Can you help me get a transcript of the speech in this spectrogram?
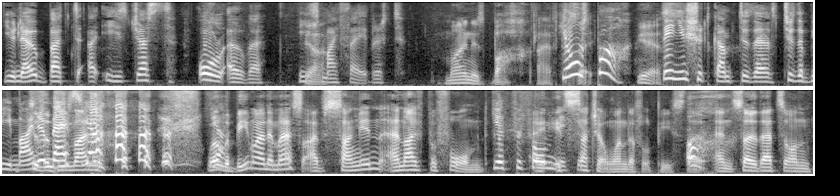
you know, but uh, he's just all over. He's Yeah. my favorite. Mine is Bach, I have to Yours say. Bach. Yes. Then you should come to the to the B To minor the mass. B minor. yeah. well, Yeah. the B minor mass I've sung in and I've performed. You've performed Uh, It's it, yeah. such a wonderful piece, though. Oh. and so that's on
